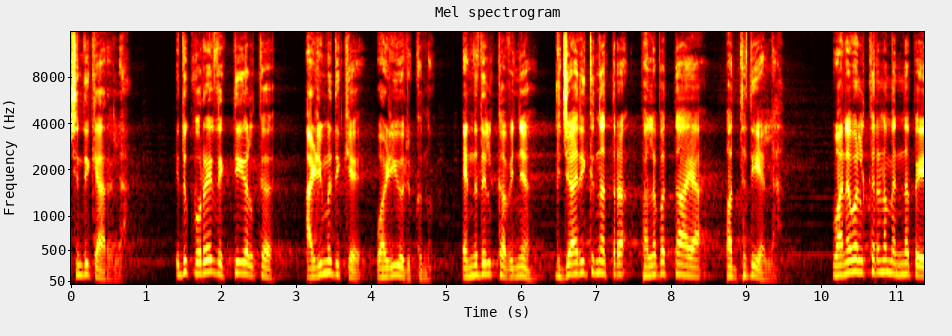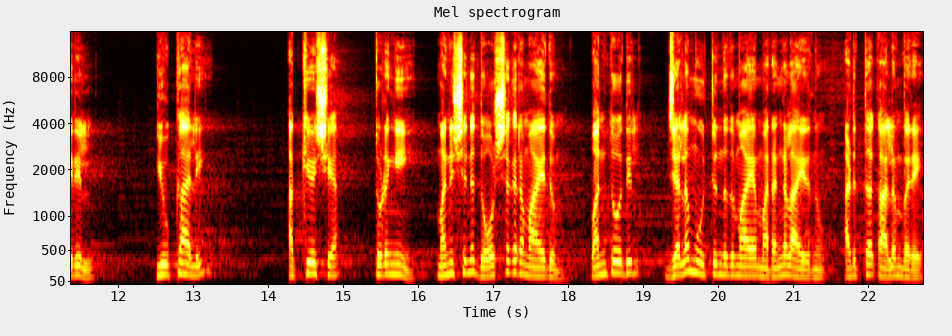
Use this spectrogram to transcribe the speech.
ചിന്തിക്കാറില്ല. ഇത് കുറേ വ്യക്തികൾക്ക് അഴിമതിക്ക് വഴിയൊരുക്കുന്നു എന്നതിൽ കവിഞ്ഞ് വിചാരിക്കുന്നത്ര ഫലവത്തായ പദ്ധതിയല്ല. വനവൽക്കരണം എന്ന പേരിൽ യൂക്കാലി അക്യേഷ്യ തുടങ്ങി മനുഷ്യന് ദോഷകരമായതും വൻതോതിൽ ജലമൂറ്റുന്നതുമായ മരങ്ങളായിരുന്നു അടുത്ത കാലം വരെ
